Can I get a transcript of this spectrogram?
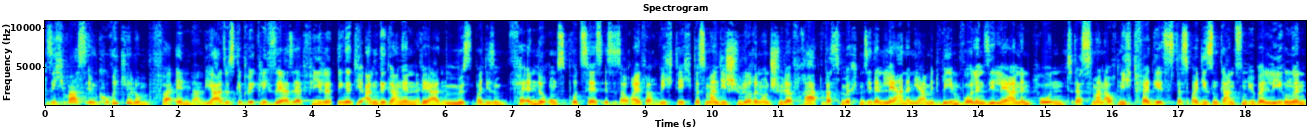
sich was im Curriculum verändern. Ja, also es gibt wirklich sehr, sehr viele Dinge, die angegangen werden müssen. Bei diesem Veränderungsprozess ist es auch einfach wichtig, dass man die Schülerinnen und Schüler fragt, was möchten sie denn lernen? Ja, mit wem wollen sie lernen und dass man auch nicht vergisst, dass bei diesen ganzen Überlegungen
